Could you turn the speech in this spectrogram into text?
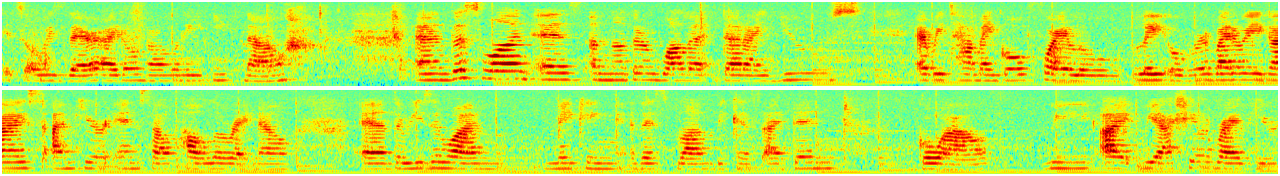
It's always there. I don't normally eat now. And this one is another wallet that I use every time I go for a little layover. By the way guys, I'm here in Sao Paulo right now. And the reason why I'm making this vlog because I didn't go out. We I we actually arrived here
